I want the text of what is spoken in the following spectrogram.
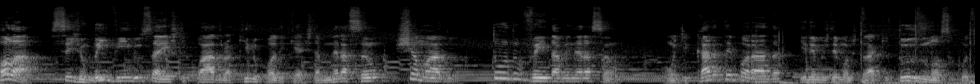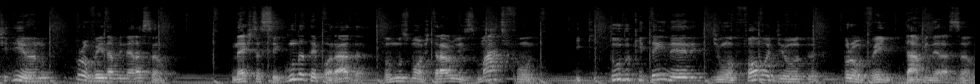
Olá, sejam bem-vindos a este quadro aqui no podcast da mineração chamado Tudo Vem da Mineração, onde cada temporada iremos demonstrar que tudo do nosso cotidiano provém da mineração. Nesta segunda temporada, vamos mostrar o smartphone e que tudo que tem nele, de uma forma ou de outra, provém da mineração.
